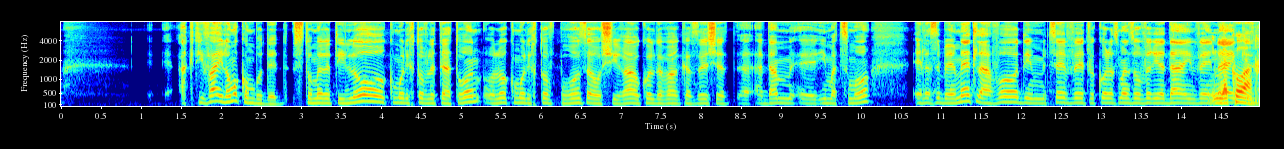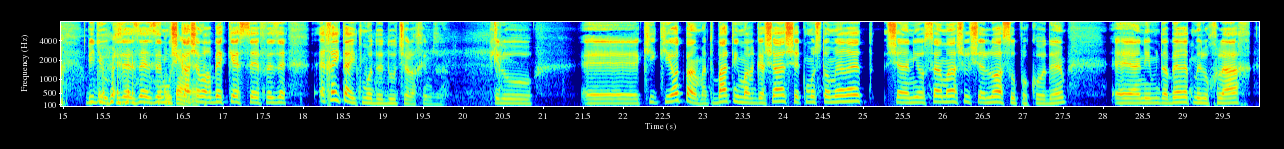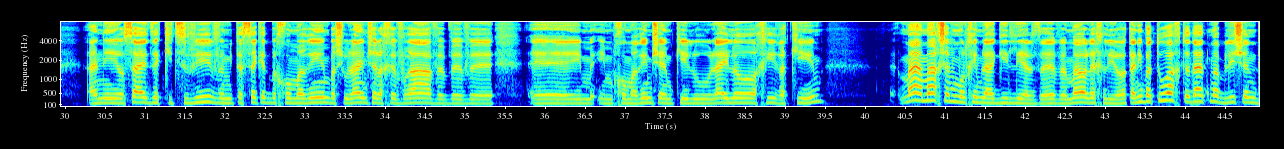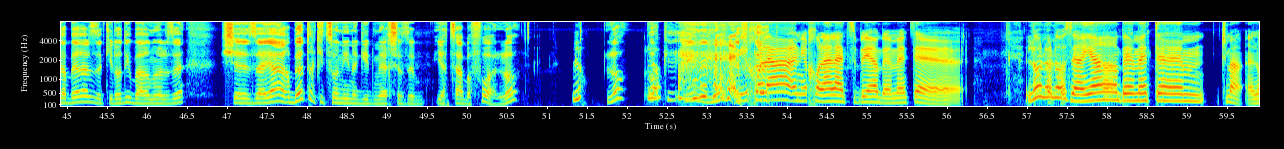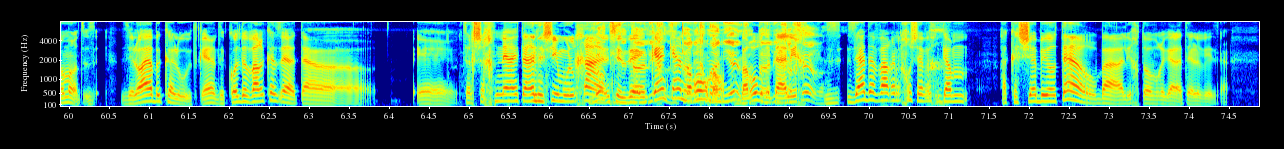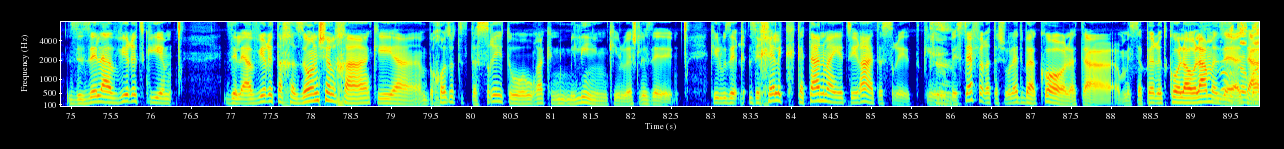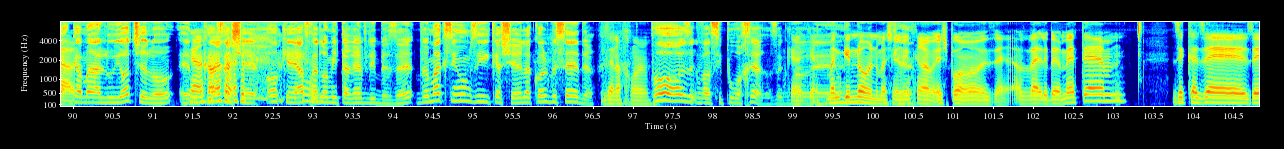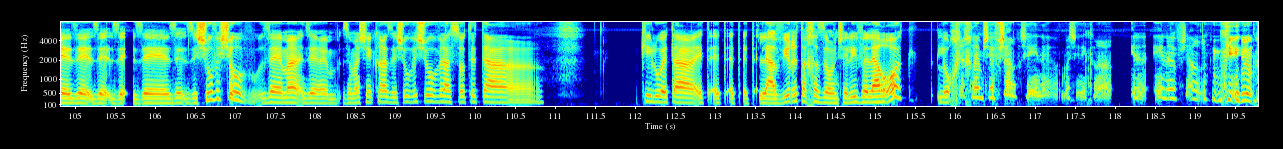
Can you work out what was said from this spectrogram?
הכתיבה היא לא מקום בודד. זאת אומרת, היא לא כמו לכתוב לתיאטרון, או לא כמו לכתוב פרוזה או שירה או כל דבר כזה שאדם אה, עם עצמו, אלא זה באמת לעבוד עם צוות, וכל הזמן זה עובר ידיים ועיניים. לקוח. כי- בדיוק, זה, זה, זה מושקע כן. שם הרבה כסף וזה... איך הייתה ההתמודדות שלך עם זה? כאילו... אה, כי, כי עוד פעם, את באת עם הרגשה שכמו שאת אומרת, שאני עושה משהו שלא עשו פה קודם. אה, אני מדברת מלוכלך, אני עושה את זה קצבי ומתעסקת בחומרים בשוליים של החברה ועם עם חומרים שהם כאילו אולי לא הכי רכים. מה, מה עכשיו הם הולכים להגיד לי על זה, ומה הולך להיות? אני בטוח, את יודעת מה, בלי שנדבר על זה, כי לא דיברנו על זה, שזה היה הרבה יותר קיצוני, נגיד, מאיך שזה יצא בפועל, לא? לא. לא? לא. אוקיי, הנה, נו, אני. יכולה, אני יכולה להצביע באמת... אה, לא, לא, לא, זה היה באמת... אה, תשמע, אני לא אומרת, זה, זה לא היה בקלות, כן? זה כל דבר כזה, אתה... אה, צריך לשכנע את האנשים מולך, לא, כי זה תהליך- כן, זה כן, תהליך ברור, מעניין, ברור, זה תהליך אחר. זה- זה הדבר, אני חושבת, גם הקשה ביותר בלכתוב רגע לטלוויזיה. זה זה להעביר את, כי... זה להעביר את החזון שלך, כי uh, בכל זאת התסריט הוא רק מילים, כאילו יש לזה, כאילו זה, זה חלק קטן מהיצירה, התסריט. כאילו כן. בספר אתה שולט בהכל, אתה מספר את כל העולם הזה, לא, גם, אתה... ה- גם העלויות שלו כן. הם ככה שאוקיי, אף אחד לא מתערב לי בזה, ומקסימום זה ייכשל, הכל בסדר. זה נכון. פה זה כבר סיפור אחר, זה כן, כבר... כן, אה, מנגנון, מה שנקרא, יש פה זה, אבל באמת, אמ, זה כזה, זה, זה, זה, זה, זה, זה, זה שוב ושוב, זה מה, זה, זה מה שנקרא, זה שוב ושוב לעשות את ה... כאילו, את ה... את, את, את, את, להעביר את החזון שלי ולהראות, להוכיח להם שאפשר, שהנה, מה שנקרא, הנה, הנה אפשר, כאילו,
